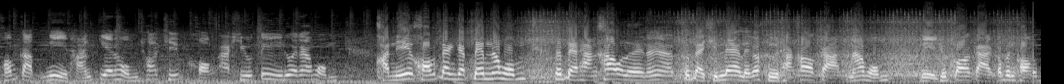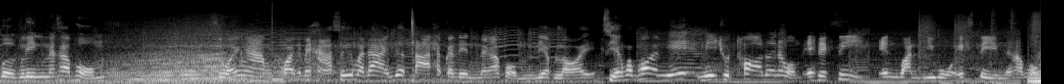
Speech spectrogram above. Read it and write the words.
พร้อมกับนี่ฐานเกียร์ผมช็อตชิปของ a q t ด้วยนะครับผมคันนี้ของแต่งจัดเต็มนะผมตั้งแต่ทางเข้าเลยนะเนี่ยตั้งแต่ชิ้นแรกเลยก็คือทางเข้าอากาศนะครับผมนี่ชุดกออากาศก็เป็นของเบิร์กลิงนะครับผมสวยงามกว่าจะไปหาซื้อมาได้เลือดตาแทบกระเด็นนะครับผมเรียบร้อย เสียงเพราะๆแบบนี้มีชุดท่อด้วยนะผม f x c N1 Evo Extreme นะครับผม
